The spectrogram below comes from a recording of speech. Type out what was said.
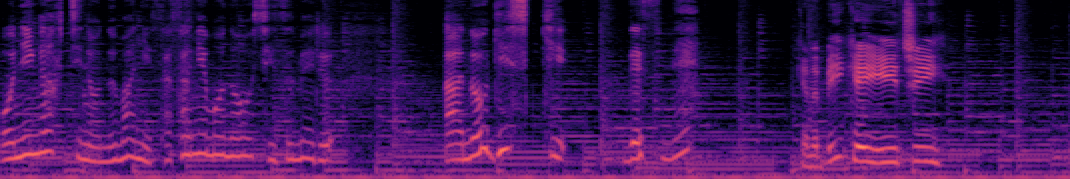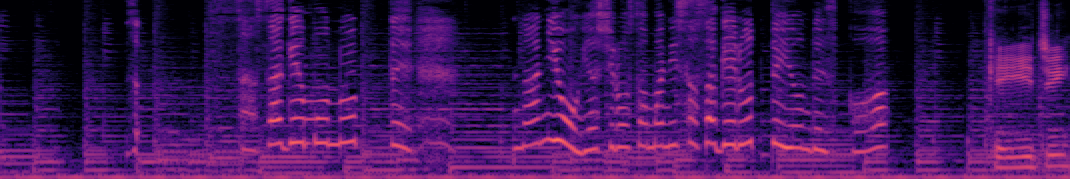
鬼ヶ淵の沼に捧げ物を沈めるあの儀式ですね Can it be Keiichi? 捧げ物って何をお社様に捧げるって言うんですか？Keiichi?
